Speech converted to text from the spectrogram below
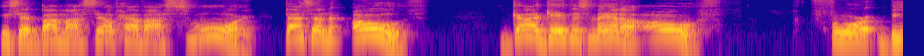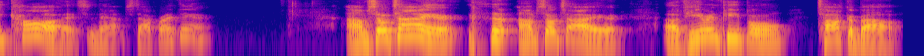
He said, By myself have I sworn. That's an oath. God gave this man an oath for because. Now, stop right there. I'm so tired. I'm so tired of hearing people talk about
